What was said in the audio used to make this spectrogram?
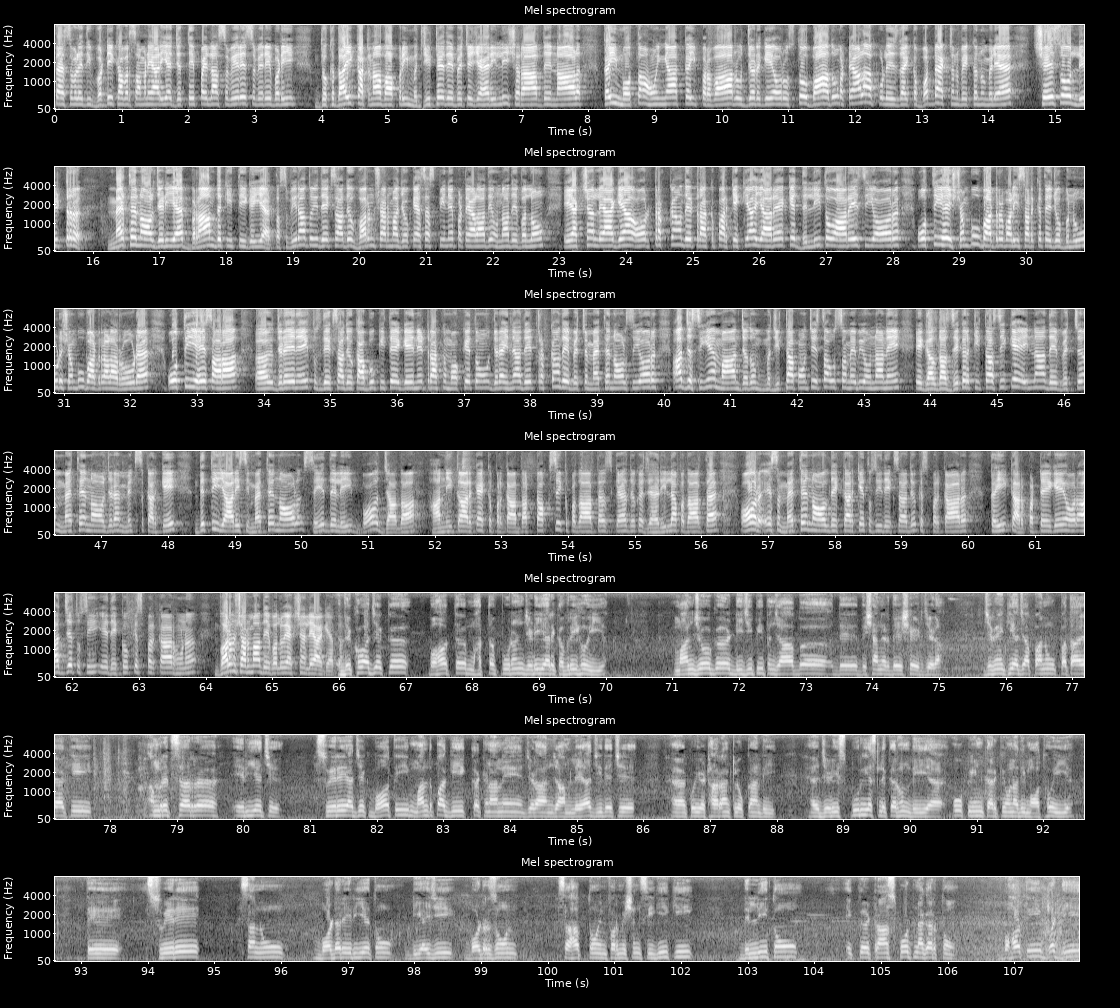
ਤਾਂ ਇਸ ਵੇਲੇ ਦੀ ਵੱਡੀ ਖਬਰ ਸਾਹਮਣੇ ਆ ਰਹੀ ਹੈ, ਜਿੱਥੇ ਪਹਿਲਾਂ ਸਵੇਰੇ ਸਵੇਰੇ ਬੜੀ ਦੁਖਦਾਈ ਘਟਨਾ ਵਾਪਰੀ। ਮਜੀਠੇ ਦੇ ਵਿੱਚ ਜ਼ਹਿਰੀਲੀ ਸ਼ਰਾਬ ਦੇ ਨਾਲ ਕਈ ਮੌਤਾਂ ਹੋਈਆਂ, ਕਈ ਪਰਿਵਾਰ ਉੱਜੜ ਗਏ ਔਰ ਉਸ ਤੋਂ ਬਾਅਦ ਉਹ ਪਟਿਆਲਾ ਪੁਲਿਸ ਦਾ ਇੱਕ ਵੱਡਾ ਐਕਸ਼ਨ ਵੇਖਣ ਨੂੰ ਮਿਲਿਆ ਹੈ। 600 ਲੀਟਰ ਮੈਥੇਨੋਲ ਜਿਹੜੀ ਹੈ ਬਰਾਮਦ ਕੀਤੀ ਗਈ ਹੈ। ਤਸਵੀਰਾਂ ਤੁਸੀਂ ਦੇਖ ਸਕਦੇ ਹੋ। ਵਰੁਣ ਸ਼ਰਮਾ ਜੋ ਕਿ ਐਸਐਸਪੀ ਨੇ ਪਟਿਆਲਾ ਦੇ ਉਹਨਾਂ ਦੇ ਵੱਲੋਂ ਇਹ ਐਕਸ਼ਨ ਲਿਆ ਗਿਆ ਔਰ ਟਰੱਕਾਂ ਦੇ ਟਰੱਕ ਭਰ ਕੇ ਕਿਹਾ ਜਾ ਰਿਹਾ ਹੈ ਕਿ ਦਿੱਲੀ ਤੋਂ ਆ ਰਹੇ ਸੀ ਔਰ ਉੱਥੇ ਇਹ ਸ਼ੰਭੂ ਬਾਰਡਰ ਵਾਲੀ ਸੜਕ ਤੇ ਜੋ ਬਨੂੜ ਸ਼ੰਭੂ ਬਾਰਡਰ ਵਾਲਾ ਰੋਡ ਹੈ, ਉੱਥੇ ਇਹ ਸਾਰਾ ਜਿਹੜੇ ਨੇ ਤੁਸੀਂ ਦੇਖ ਸਕਦੇ ਹੋ ਕਾਬੂ ਕੀਤੇ ਗਏ ਨੇ ਟਰੱਕ ਮੌਕੇ ਤੋਂ। ਜਿਹੜਾ ਇਹਨਾਂ ਦੇ ਟਰੱਕਾਂ ਦੇ ਵਿੱਚ ਮੈਥੇਨੋਲ ਸੀ ਔਰ ਅੱਜ ਸੀਐਮ ਮਾਨ ਜਦੋਂ ਮਜੀਠਾ ਪਹੁੰਚੇ ਤਾਂ ਉਸ ਸਮੇਂ ਵੀ ਉਹਨਾਂ ਨੇ ਇਹ ਗੱਲ ਦਾ ਜ਼ਿਕਰ ਕੀਤਾ ਸੀ ਕਿ ਇਹਨਾਂ ਦੇ ਵਿੱਚ ਮੈਥੇਨੋਲ ਜਿਹੜਾ ਮਿਕਸ ਕਰਕੇ ਦਿੱਤੀ ਜਾ ਰਹੀ ਸੀ। ਮੈਥੇਨੋਲ ਸਿਹਤ ਦੇ ਲਈ ਬਹੁਤ ਜ਼ਿਆਦਾ ਹਾਨੀਕਾਰਕ ਹੈ। ਇੱਕ ਪ੍ਰਕਾਰ ਦਾ ਟਾਕਸਿਕ ਪਦਾਰਥ ਹੈ। ਉਸ ਕਹਿ ਦਿਓ ਕਿ ਜ਼ਹਿਰੀਲਾ ਪਦਾਰਥ ਹੈ। ਔਰ ਇਸ ਮੈਥੇਨੋਲ ਦੇ ਕਰਕੇ ਤੁਸੀਂ ਦੇਖ ਸਕਦੇ ਹੋ ਕਿਸ ਪ੍ਰਕਾਰ ਕਈ ਘਰ ਪੱਟੇ ਗਏ। ਔਰ ਅੱਜ ਤੁਸੀਂ ਇਹ ਦੇਖੋ ਕਿਸ ਪ੍ਰਕਾਰ ਹੁਣ ਵਰੁਣ ਸ਼ਰਮਾ ਦੇ ਵੱਲੋਂ ਐਕਸ਼ਨ ਲਿਆ ਗਿਆ ਦੇਖੋ, ਅੱਜ ਇੱਕ ਬਹੁਤ ਮਹੱਤਵਪੂਰਨ ਜਿਹੜੀ ਆ ਰਿਕਵਰੀ ਹੋਈ ਆ। ਮਾਨਯੋਗ ਡੀਜੀਪੀ ਪੰਜਾਬ ਦੇ ਦਿਸ਼ਾ ਨਿਰਦੇਸ਼ ਹੇਠ ਜਿਹੜਾ ਜਿਵੇਂ ਕਿ ਅੱਜ ਆਪਾਂ ਨੂੰ ਪਤਾ ਆ ਕਿ ਅੰਮ੍ਰਿਤਸਰ ਏਰੀਏ 'ਚ ਸਵੇਰੇ ਅੱਜ ਇੱਕ ਬਹੁਤ ਹੀ ਮੰਦਭਾਗੀ ਘਟਨਾ ਨੇ ਜਿਹੜਾ ਅੰਜਾਮ ਲਿਆ, ਜਿਹਦੇ 'ਚ ਕੋਈ 18 ਕੁ ਲੋਕਾਂ ਦੀ ਜਿਹੜੀ ਸਪੂਰੀਅਸ ਲਿਕਰ ਹੁੰਦੀ ਆ, ਉਹ ਪੀਣ ਕਰਕੇ ਉਹਨਾਂ ਦੀ ਮੌਤ ਹੋਈ ਆ। ਤੇ ਸਵੇਰੇ ਸਾਨੂੰ ਬਾਰਡਰ ਏਰੀਏ ਤੋਂ ਡੀਆਈਜੀ ਬਾਰਡਰ ਜ਼ੋਨ ਸਾਹਿਬ ਤੋਂ ਇਨਫੋਰਮੇਸ਼ਨ ਸੀਗੀ ਕਿ ਦਿੱਲੀ ਤੋਂ ਇੱਕ ਟਰਾਂਸਪੋਰਟ ਨਗਰ ਤੋਂ ਬਹੁਤ ਹੀ ਵੱਡੀ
